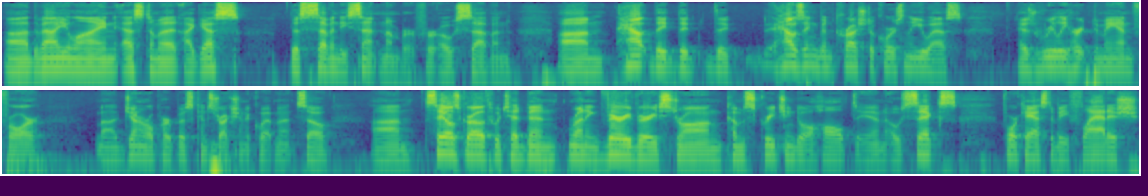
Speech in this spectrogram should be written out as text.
uh, the value line estimate, I guess this 70 cent number for 07. Um, how the, the, the housing been crushed, of course, in the U.S. has really hurt demand for uh, general purpose construction equipment. So um, sales growth, which had been running very, very strong, comes screeching to a halt in 06. Forecast to be flattish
